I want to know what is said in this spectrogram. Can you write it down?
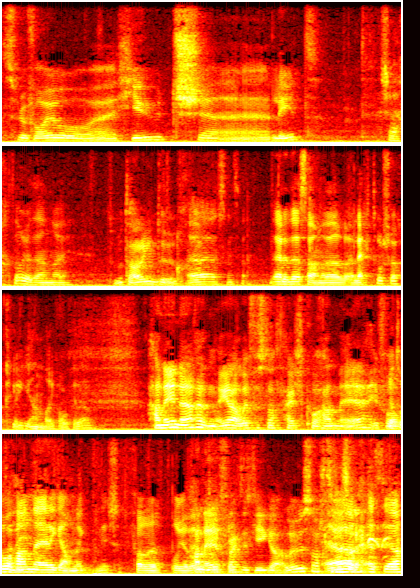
Så du får jo uh, huge uh, lyd. Jeg har ikke vært der ute ennå. Du må ta deg en tur. Ja, jeg synes det. Er det det samme der elektrosjokk ligger? Andre der? Han er i nærheten. Jeg har aldri forstått helt hvor han er. i Jeg tror han er det gamle for det han er faktisk i galehuset. ja, jeg ja.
